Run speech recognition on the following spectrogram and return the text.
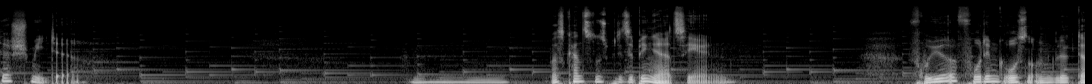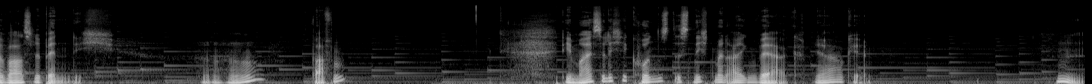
der Schmiede. Hm, was kannst du uns über diese Binge erzählen? Früher, vor dem großen Unglück, da war es lebendig. Aha. Waffen? Die meisterliche Kunst ist nicht mein Eigenwerk. Ja, okay. Hm.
